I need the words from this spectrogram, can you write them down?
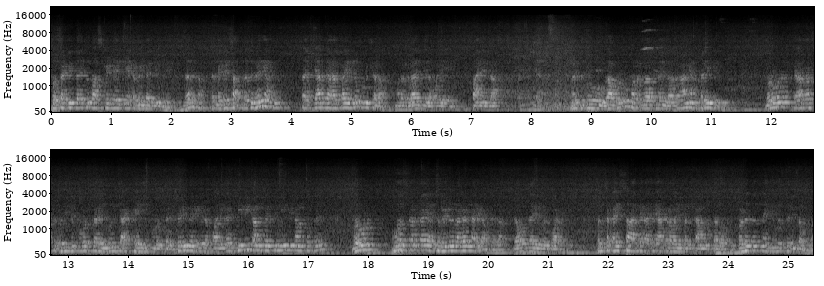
सोसायटीत जायचं बास्केट द्यायचं एका मिनिटात देऊ द्यायचं. झालं का? संध्याकाळी सातला तर घरी आपण. सातच्या घरात पाहिजे ना पुरुषाला. मला ग्लास दिला पाहिजे पाण्याचा. नाही तर तो घाबरतो मला ग्लास नाही दिला आम्ही हाताने घेतो. बरोबर चार राष्ट्रपतीचे पुरस्कार आहे दोनशे अठ्ठ्याऐंशी पुरस्कार आहे. तरी घरी गेलं पाणी कारण ती बी काम करते मी बी काम करतोय. बरोबर पुरस्कार काय? असं वेगळं लागणार आहे आपल्याला. जबाबदारी वगैरे वाटते. पण सकाळी सहा ते रात्री अकरा वाजेपर्यंत काम चालू असतं. घडतच नाही दिवस तरी संपला.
